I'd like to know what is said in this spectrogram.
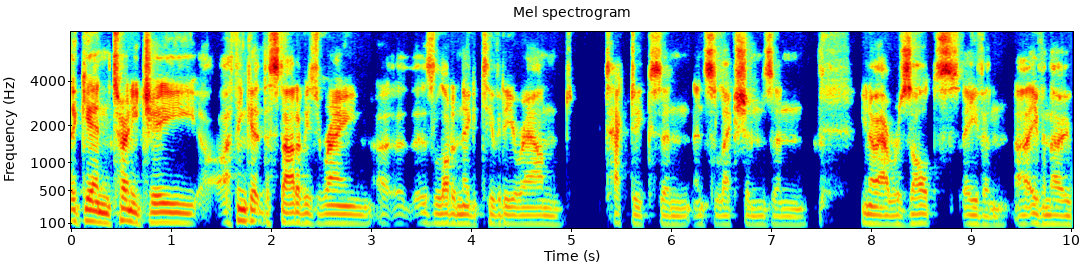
again Tony G. I think at the start of his reign, uh, there's a lot of negativity around tactics and and selections and you know our results even uh, even though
